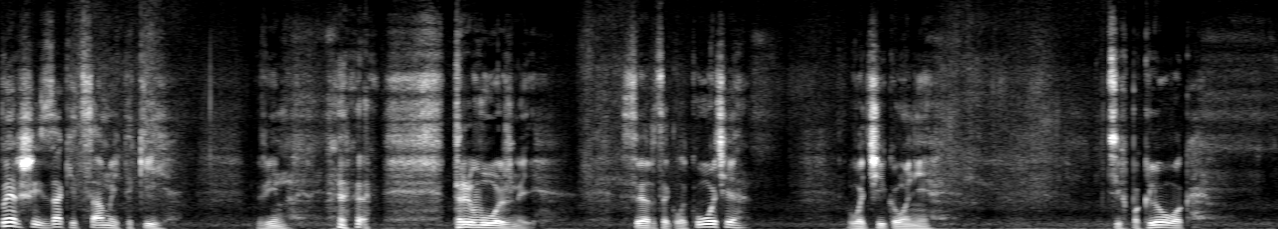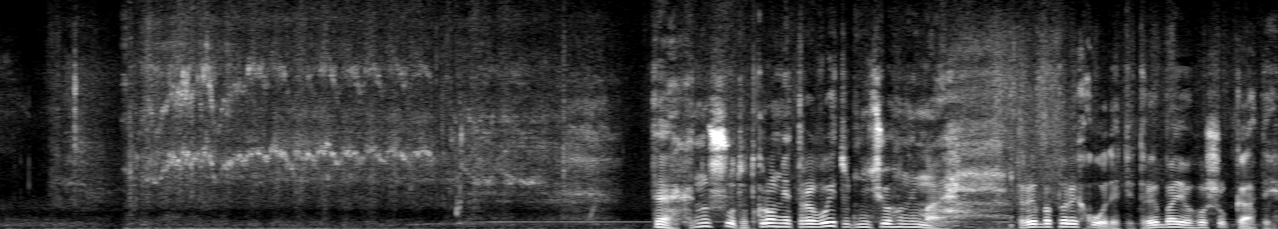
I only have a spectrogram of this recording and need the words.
Перший закид самий такий. Він тривожний. Серце клокоче в очікуванні цих покльовок. Так, ну що тут, крім трави, тут нічого нема. Треба переходити, треба його шукати.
